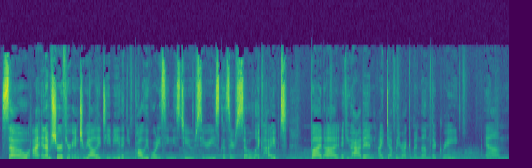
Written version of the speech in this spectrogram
So, I, and I'm sure if you're into reality TV, then you've probably already seen these two series because they're so like hyped. But uh, if you haven't, I definitely recommend them. They're great. Um,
